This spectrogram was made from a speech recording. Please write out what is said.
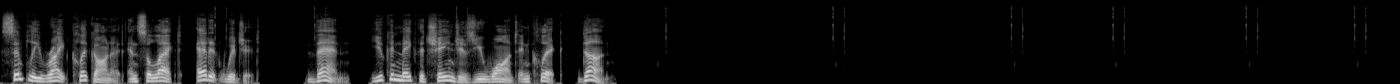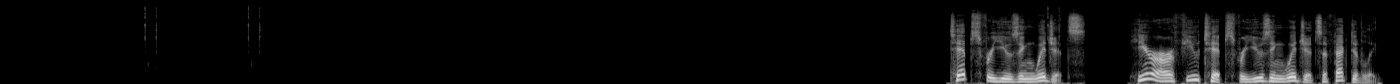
simply right-click on it and select Edit Widget. Then, you can make the changes you want and click Done. Tips for using widgets. Here are a few tips for using widgets effectively.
